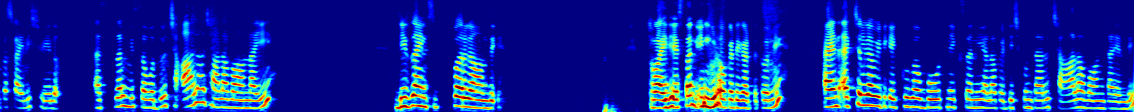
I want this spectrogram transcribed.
ఒక స్టైలిష్ వేలో అస్సలు మిస్ అవ్వద్దు. చాలా చాలా బాగున్నాయి. డిజైన్ సూపర్గా ఉంది. ట్రై చేస్తా నేను కూడా ఒకటి కట్టుకొని. అండ్ యాక్చువల్గా వీటికి ఎక్కువగా బోట్ నెక్స్ అని అలా పెట్టించుకుంటారు చాలా బాగుంటాయండి.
